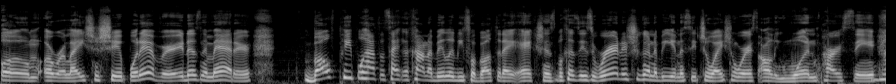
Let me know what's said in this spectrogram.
um, a relationship, whatever, it doesn't matter. Both people have to take accountability for both of their actions because it's rare that you're going to be in a situation where it's only one person who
